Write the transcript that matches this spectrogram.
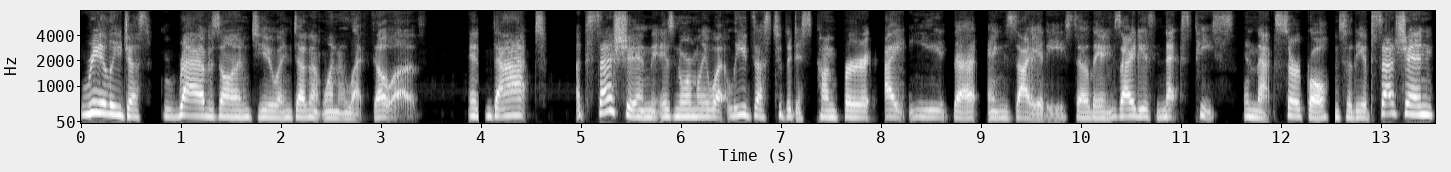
really just grabs onto and doesn't want to let go of. And that obsession is normally what leads us to the discomfort, i.e., the anxiety. So the anxiety is next piece in that circle. And so the obsession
